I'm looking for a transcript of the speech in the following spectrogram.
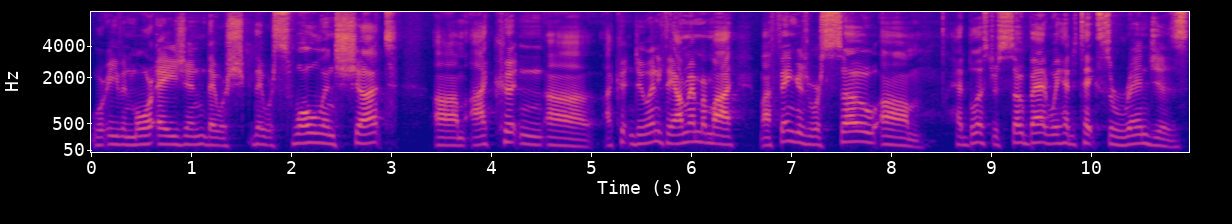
were even more Asian. They were, sh- they were swollen shut. Um, I couldn't uh, I couldn't do anything. I remember my my fingers were so um, had blisters so bad we had to take syringes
